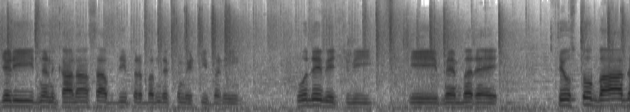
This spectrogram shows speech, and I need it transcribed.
ਜਿਹੜੀ ਨਨਕਾਣਾ ਸਾਹਿਬ ਦੀ ਪ੍ਰਬੰਧਕ ਕਮੇਟੀ ਬਣੀ, ਉਹਦੇ ਵਿੱਚ ਵੀ ਇਹ ਮੈਂਬਰ ਹੈ ਤੇ ਉਸ ਤੋਂ ਬਾਅਦ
